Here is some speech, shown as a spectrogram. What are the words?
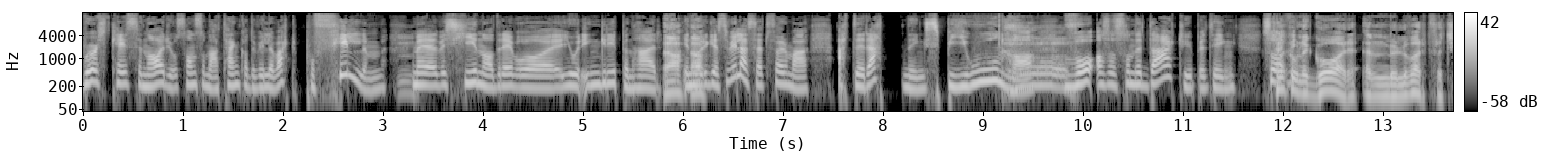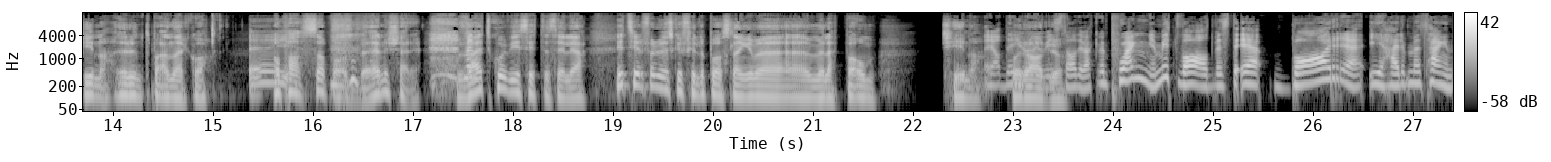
worst case scenario, sånn som jeg tenker at det ville vært på film, med hvis Kina drev og gjorde inngripen her Mm. Ja, i ja. Norge, så ville jeg sett for meg etterretning, spioner, vå, altså sånne der type ting. Så Tenk om det går en muldvarp fra Kina rundt på NRK. Eh, Og passer på, er nysgjerrig. Veit hvor vi sitter, Silje. I tilfelle vi skulle fylle på og slenge med, med leppa om Kina Ja, det på gjør radio. vi stadig vekk. Men poenget mitt var at hvis det er bare i hermetegn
